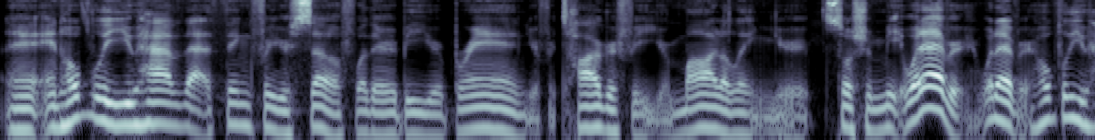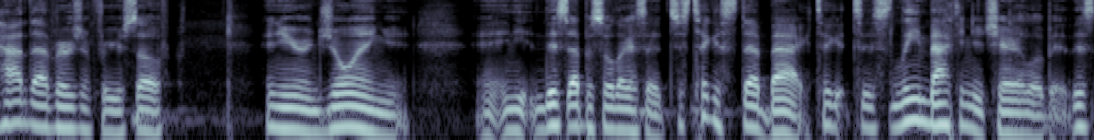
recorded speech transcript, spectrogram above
And, and hopefully you have that thing for yourself, whether it be your brand, your photography, your modeling, your social media, whatever, whatever. Hopefully you have that version for yourself and you're enjoying it. And in this episode, like I said, just take a step back, take it, just lean back in your chair a little bit. This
